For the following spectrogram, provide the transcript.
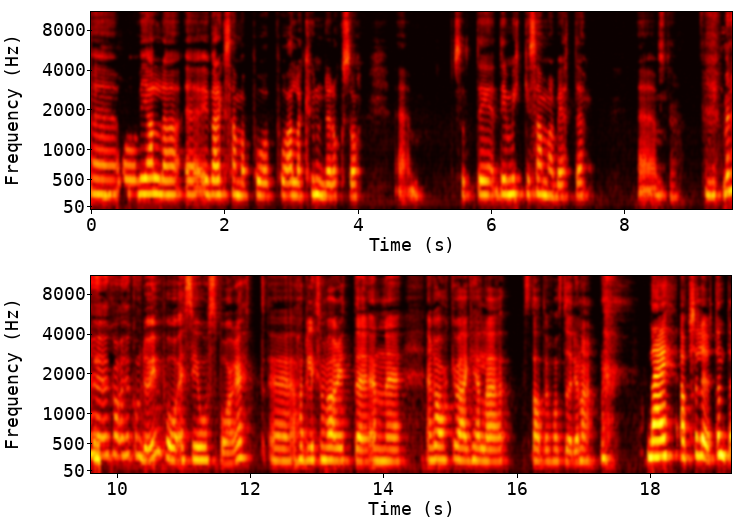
eh, mm. och vi alla är verksamma på, på alla kunder också. Ehm, så det, det är mycket samarbete. Mycket Men hur kom, hur kom du in på SEO-spåret? har det liksom varit en, en rak väg hela starten från studierna? Nej, absolut inte.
